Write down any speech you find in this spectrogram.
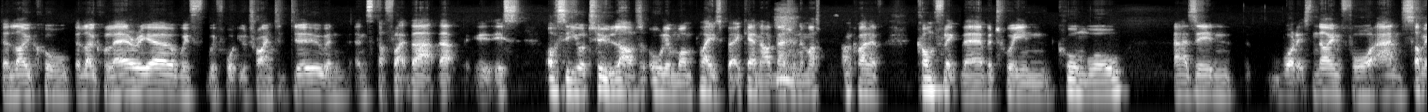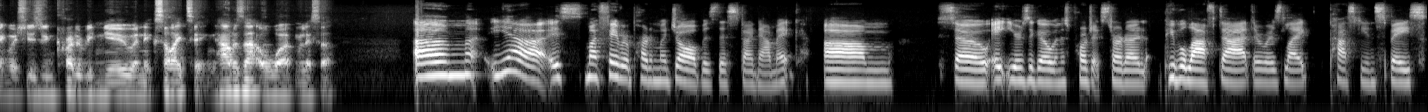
the local the local area with with what you're trying to do and and stuff like that? That is obviously your two loves all in one place. But again, I imagine there must be some kind of conflict there between Cornwall, as in what it's known for, and something which is incredibly new and exciting. How does that all work, Melissa? Um, yeah, it's my favorite part of my job is this dynamic. Um, so eight years ago when this project started, people laughed at there was like pasty in space,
